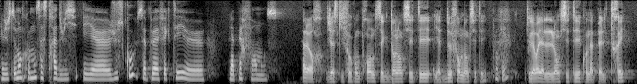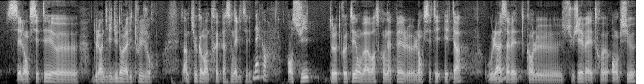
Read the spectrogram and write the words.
Et justement, comment ça se traduit et euh, jusqu'où ça peut affecter euh, la performance? Alors, déjà, ce qu'il faut comprendre, c'est que dans l'anxiété, il y a deux formes d'anxiété. Tout d'abord, il y a l'anxiété qu'on appelle trait. C'est l'anxiété euh, de l'individu dans la vie de tous les jours. Un petit peu comme un trait de personnalité. D'accord. Ensuite, de l'autre côté, on va avoir ce qu'on appelle l'anxiété état, où là, ça va être quand le sujet va être anxieux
